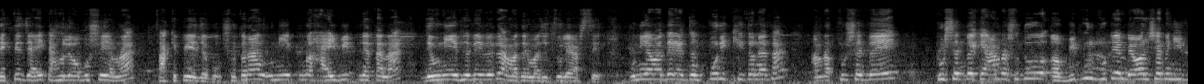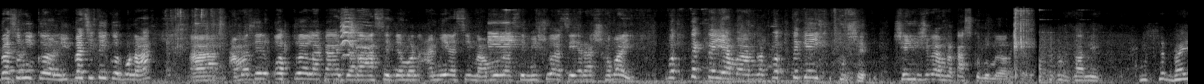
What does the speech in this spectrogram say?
দেখতে যাই, তাহলে অবশ্যই আমরা তাকে পেয়ে যাব। সুতরাং উনি কোনো হাইব্রিড নেতা না, যে উনি এভাবে এভাবে আমাদের মাঝে চলে আসছে। উনি আমাদের একজন পরীক্ষিত নেতা। আমরা খুরশেদ ভাই খুরশেদ ভাইকে আমরা শুধু বিপুল ভোটে মেয়র হিসাবে নির্বাচনই নির্বাচিতই করব না। আমাদের অত্র এলাকায় যারা আছে, যেমন আমি আছি, মামুন আছে, মিশু আছে, এরা সবাই প্রত্যেকটাই আমরা আমরা প্রত্যেকেই খুরশেদ। সেই হিসেবে আমরা কাজ করব মেয়র হিসেবে। জানি, খুরশেদ ভাই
